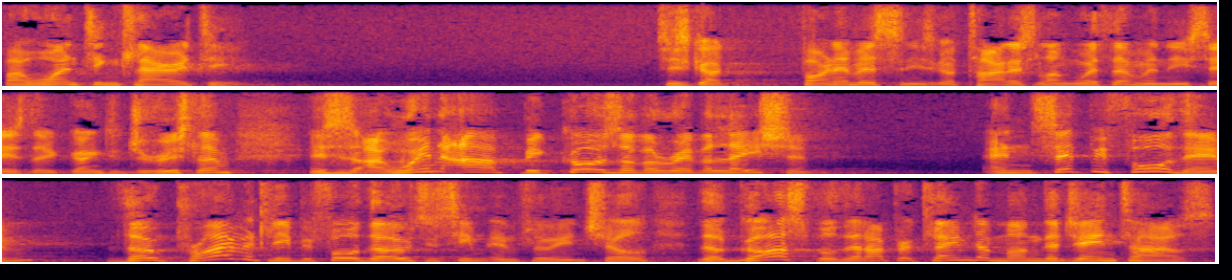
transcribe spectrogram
By wanting clarity. So he's got Barnabas and he's got Titus along with him, and he says they're going to Jerusalem. And he says, I went up because of a revelation and set before them though privately before those who seemed influential, the gospel that I proclaimed among the Gentiles,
